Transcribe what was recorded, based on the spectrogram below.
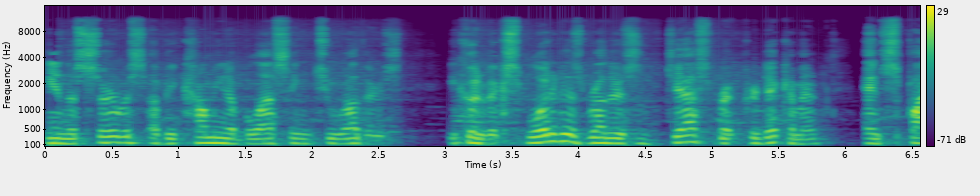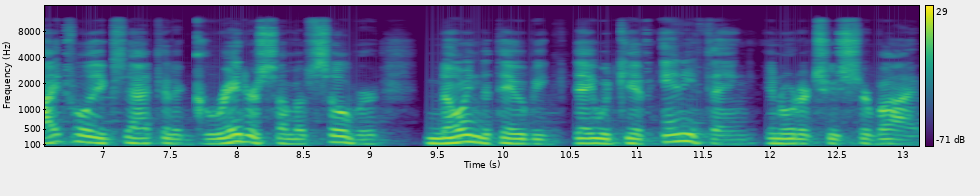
in the service of becoming a blessing to others. He could have exploited his brother's desperate predicament and spitefully exacted a greater sum of silver, knowing that they would, be, they would give anything in order to survive.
